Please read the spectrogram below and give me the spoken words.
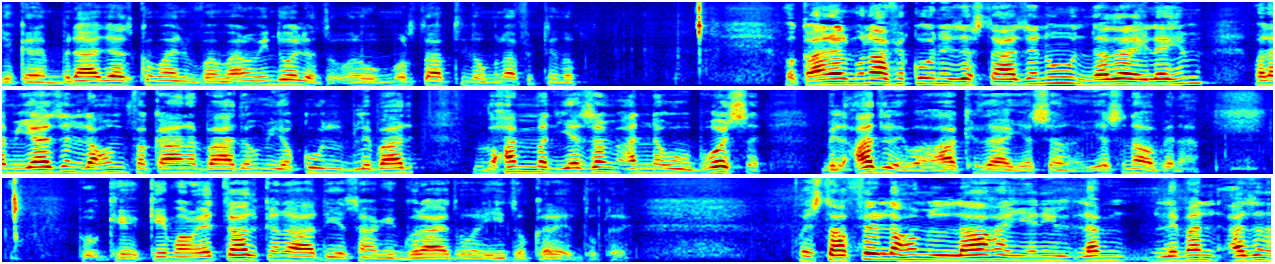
جيڪڏهن بنا اجازت ڪو ماڻهو ايندو هليو ته اهو مرتاب ٿيندو منافڪ ٿيندو وڪان منافڪون ازستازنو نظر الهم ولم يازن لهم فڪان بادهم يڪول لباد محمد يزم انهو بوس بل عادل آخزا يسن يسنا بنا पोइ के के माण्हू एतिराज़ु कंदा हुआ तीअं असांखे घुराए थो वरी हीअ थो करे थो करे فاستغفر لهم الله يعني لم لمن أذن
